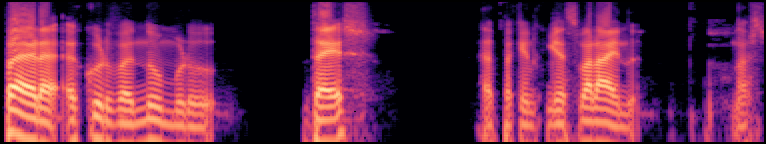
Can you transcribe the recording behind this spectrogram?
Para a curva número 10, eh, para quem não conhece Bahrein, nós,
